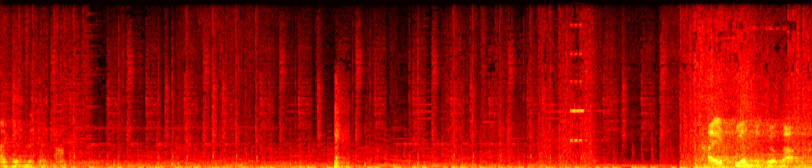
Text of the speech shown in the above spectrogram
I can't miss my top. I see him make it about.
